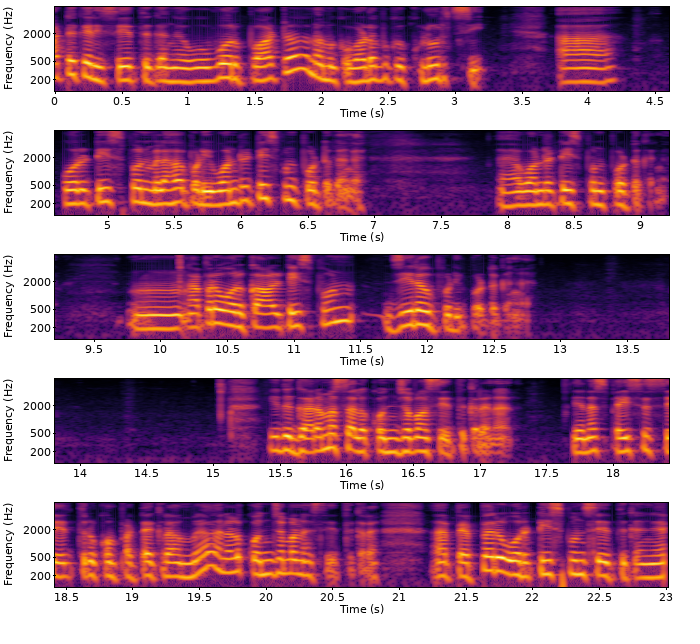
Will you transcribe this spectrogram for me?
ஆட்டுக்கறி சேர்த்துக்கங்க. ஒவ்வொரு பாட்டும் நமக்கு உடம்புக்கு குளிர்ச்சி. ஒரு டீஸ்பூன் மிளகாய் பொடி ஒன்றரை டீஸ்பூன் போட்டுக்கோங்க. ஒன்றரை டீஸ்பூன் போட்டுக்கோங்க. அப்புறம் ஒரு கால் டீஸ்பூன் ஜீரக பொடி போட்டுக்கோங்க. இது கரம் மசாலா கொஞ்சமாக சேர்த்துக்கிறேன் நான். ஏன்னா ஸ்பைசஸ் சேர்த்துருக்கோம் பட்டை கிராம்பு அதனால் கொஞ்சமாக நான் சேர்த்துக்கிறேன். பெப்பர் ஒரு டீஸ்பூன் சேர்த்துக்கோங்க.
